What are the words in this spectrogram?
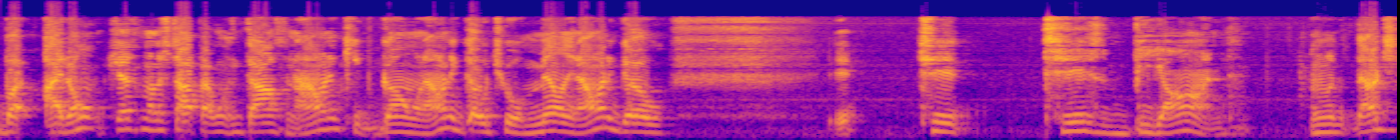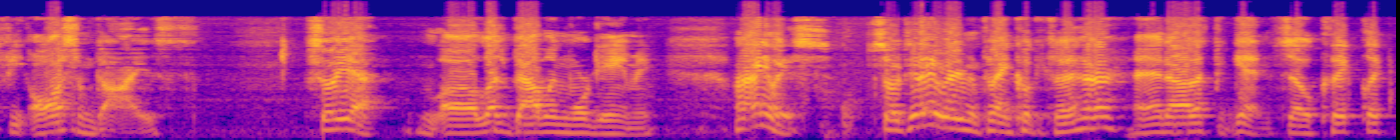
But I don't just want to stop at 1,000. I want to keep going. I want to go to a million. I want to go to, to just beyond. And that would just be awesome, guys. So yeah, uh, less babbling, more gaming. Alright, anyways, so today we're even playing Cookie Clicker, and uh, let's begin. So click, click.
